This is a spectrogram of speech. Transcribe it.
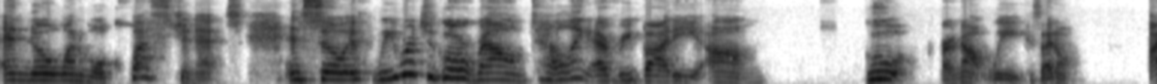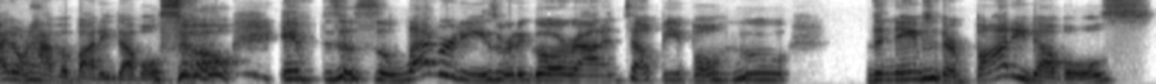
and no one will question it. And so, if we were to go around telling everybody, um, who are not we, because I don't, I don't have a body double. So, if the celebrities were to go around and tell people who the names of their body doubles,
